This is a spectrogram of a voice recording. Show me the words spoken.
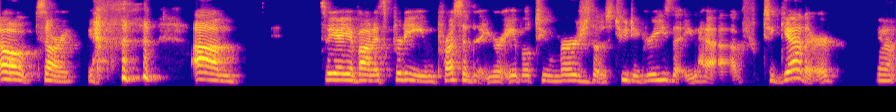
oh, sorry. um, so yeah, Yvonne, it's pretty impressive that you're able to merge those two degrees that you have together. Yeah.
